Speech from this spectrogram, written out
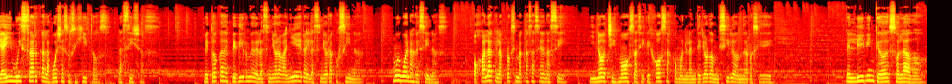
Y ahí muy cerca las huellas de sus hijitos, las sillas. Me toca despedirme de la señora bañera y la señora cocina. Muy buenas vecinas. Ojalá que en la próxima casa sean así, y no chismosas y quejosas como en el anterior domicilio donde residí. El living quedó desolado,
